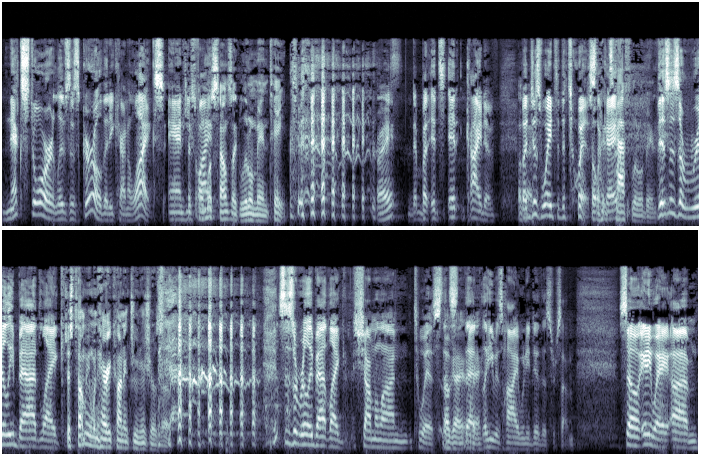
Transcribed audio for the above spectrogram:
next door lives this girl that he kind of likes, and he This finds. almost sounds like Little Man Tate, right? but it's it kind of. Okay. But just wait to the twist. So it's okay, half Little Man This Tate. is a really bad like. Just tell me when Harry Connick Jr. shows up. This is a really bad like Shyamalan twist. That's, Okay, that okay. he was high when he did this or something. So anyway, um,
